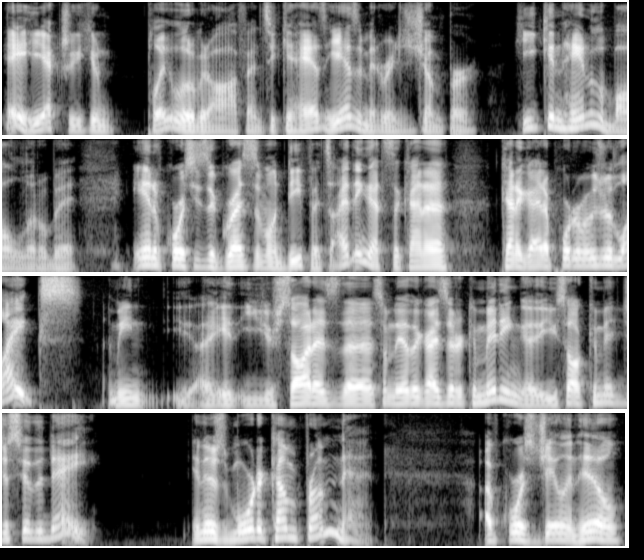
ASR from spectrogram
hey, he actually can play a little bit of offense. He can has he has a mid range jumper. He can handle the ball a little bit, and of course he's aggressive on defense. I think that's the kind of kind of guy that Porter Moser likes. I mean, you saw it as the some of the other guys that are committing. Uh, you saw commit just the other day, and there's more to come from that. Of course, Jalen Hill.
